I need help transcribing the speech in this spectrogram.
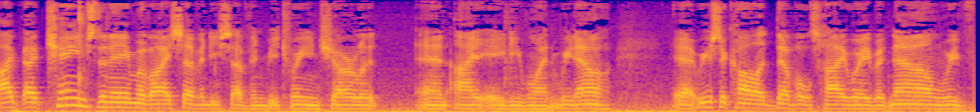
I I've changed the name of I seventy seven between Charlotte and I eighty one. We now. Yeah, we used to call it Devil's Highway, but now we've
